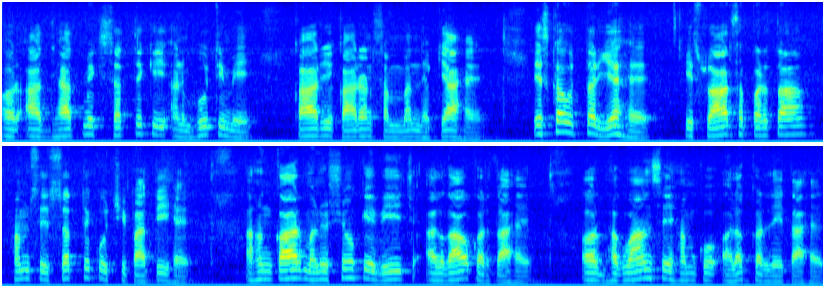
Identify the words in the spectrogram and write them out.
और आध्यात्मिक सत्य की अनुभूति में कार्य कारण संबंध क्या है? इसका उत्तर यह है कि स्वार्थपरता हमसे सत्य को छिपाती है, अहंकार मनुष्यों के बीच अलगाव करता है और भगवान से हमको अलग कर देता है।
